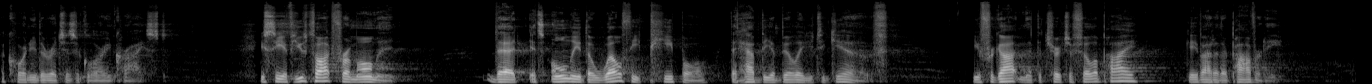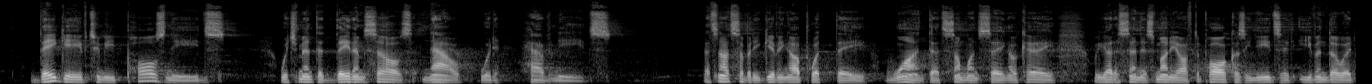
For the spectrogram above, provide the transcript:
according to the riches of glory in Christ. You see, if you thought for a moment that it's only the wealthy people that have the ability to give, you've forgotten that the church of Philippi gave out of their poverty. They gave to meet Paul's needs, which meant that they themselves now would have needs. That's not somebody giving up what they want. That's someone saying, okay, we got to send this money off to Paul because he needs it, even though it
